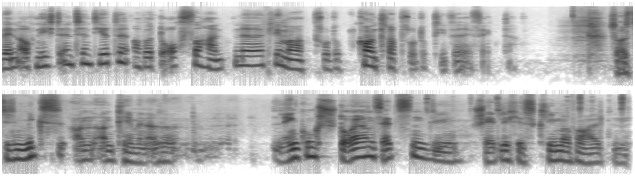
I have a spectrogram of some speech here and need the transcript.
wenn auch nicht intendierte, aber doch vorhandene klimakontraproduktive Effekte. So aus diesem Mix an, an Themen, also Lenkungssteuern setzen, die schädliches Klimaverhalten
